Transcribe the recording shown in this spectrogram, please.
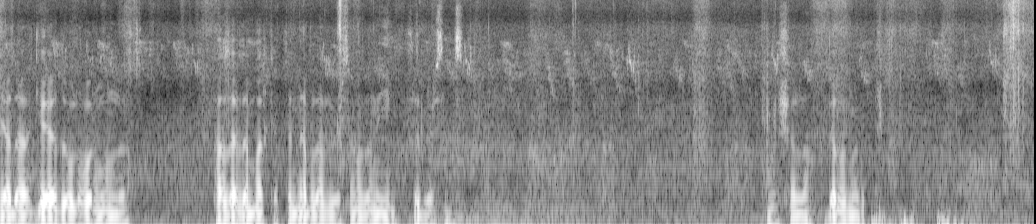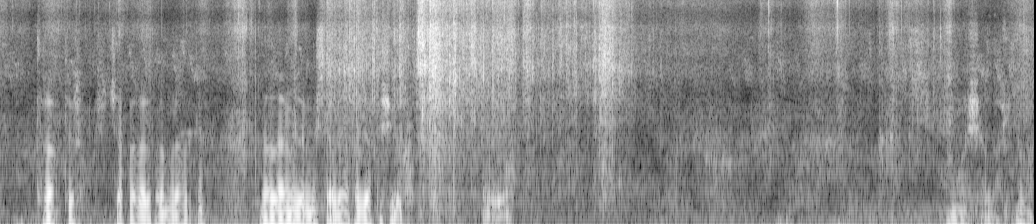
Ya da GDO'lu, hormonlu. Pazarda, markette ne bulabiliyorsanız onu yiyin. Siz bilirsiniz. Maşallah. Güzel olmadı. Traktör şu çapaları falan bırakırken dallarını kırmışlar da yapacak bir şey yok. Maşallah şuna bak.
